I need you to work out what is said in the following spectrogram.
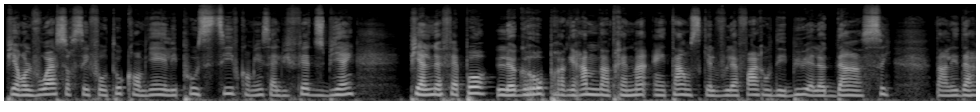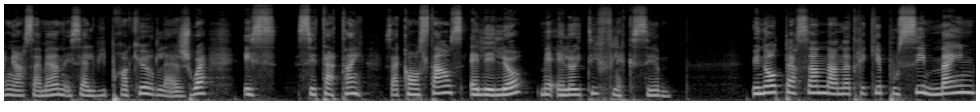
Puis on le voit sur ses photos, combien elle est positive, combien ça lui fait du bien. Puis elle ne fait pas le gros programme d'entraînement intense qu'elle voulait faire au début. Elle a dansé dans les dernières semaines et ça lui procure de la joie. Et c'est atteint. Sa constance, elle est là, mais elle a été flexible. Une autre personne dans notre équipe aussi, même,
